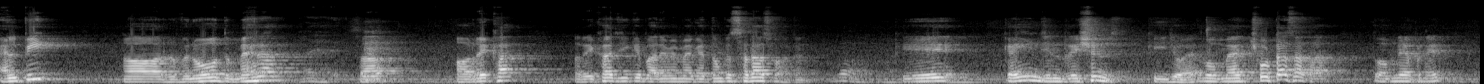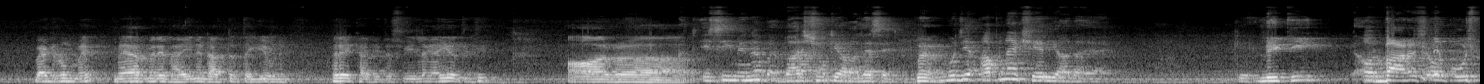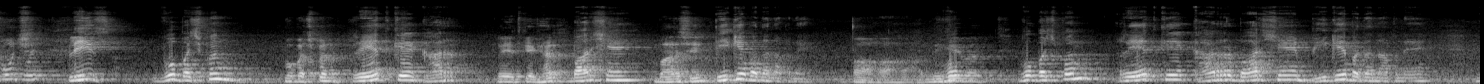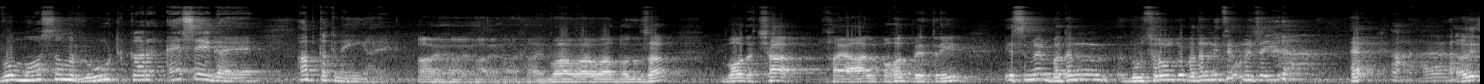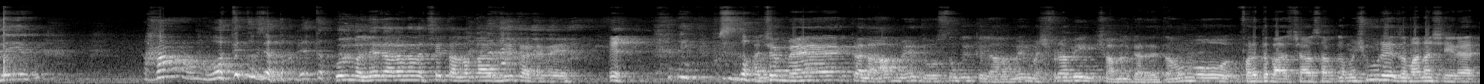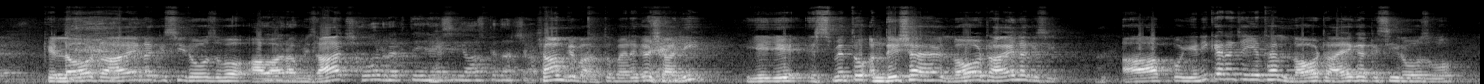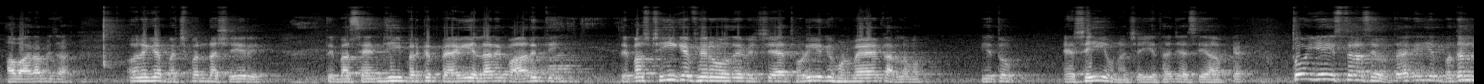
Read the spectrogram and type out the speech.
एलपी और विनोद मेहरा साहब और रेखा। रेखा जी के बारे में मैं कहता हूँ कि सदा सुहागन कि कई जनरेशन की जो है वो मैं छोटा सा था तो हमने अपने बेडरूम में मैं और मेरे भाई ने डॉक्टर तैयब ने रेखा की तस्वीर लगाई होती थी। और इसी में ना बारिशों के हवाले से। मुझे अपना एक शेर याद आया है कि नेकी और बारिश और पूछ पूछ प्लीज़ वो बचपन। वो बचपन। रेत के घर। रेत के घर। बारिशें। बारिशें। भीगे बदन अपने। हाँ हाँ हाँ वो वो बचपन रेत के घर बारिशें भीगे बदन अपने। वो मौसम रूठ कर ऐसे गए अब तक नहीं आए। हाय हाय हाय हाय हाय वाह वाह वाह गोदू साहब। बहुत अच्छा ख्याल बहुत बेहतरीन। इसमें बदन दूसरों के बदन नहीं थे होने चाहिए? है? होने चाहिए हाँ होते तो ज़्यादा बेहतर। कुल मल्लेदारा अच्छे ताल्लुकात नहीं उस दौर- अच्छा मैं कलाम में दोस्तों के कलाम में मशवरा भी शामिल कर देता हूँ। वो फरद बादशाह साहब का मशहूर है ज़माना शेर है कि लौट आए ना किसी रोज़ वो आवारा मिजाज। खोल रखते हैं शाम। के बाद तो मैंने कहा शाजी ये ये इसमें तो अंदेशा है लौट आए ना किसी। आपको ये नहीं कहना चाहिए था लौट आएगा किसी रोज़ वो आवारा मिजाज। उन्हें क्या बचपन का शेर है। तो बस एन जी बरकत पै गई अल्लाह ने पा दी ਤੇ ਬਸ ਠੀਕ ਹੈ ਫਿਰ ਉਹਦੇ ਵਿੱਚ ਇਹ ਥੋੜੀ ਹੈ ਕਿ ਹੁਣ ਮੈਂ ਇਹ ਕਰ ਲਵਾਂ ये तो ऐसे ही होना चाहिए था जैसे आप कह तो ये इस तरह से होता है कि ये बदन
